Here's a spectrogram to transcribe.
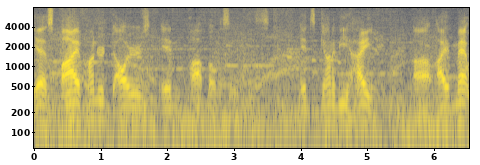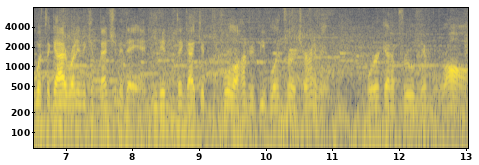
Yes, $500 in pop bonuses. It's to be hype. Uh, I met with the guy running the convention today, and he didn't think I could pull 100 people in for a tournament. We're to prove him wrong.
